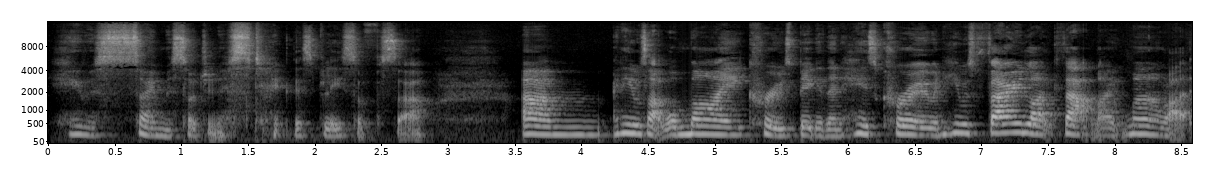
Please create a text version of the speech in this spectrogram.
he was so misogynistic, this police officer. Um, and he was like, Well, my crew's bigger than his crew. And he was very like that, like, well, like,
